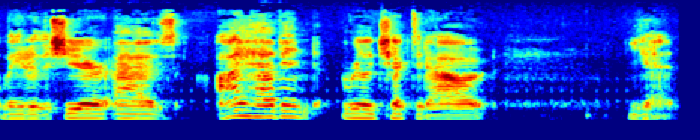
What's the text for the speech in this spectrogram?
later this year, as I haven't really checked it out yet.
